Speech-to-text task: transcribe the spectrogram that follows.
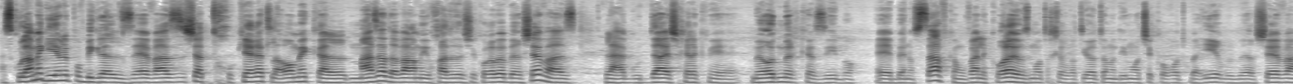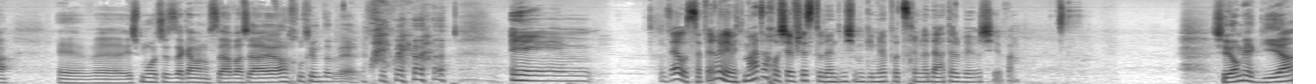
אז כולם מגיעים לפה בגלל זה, ואז כשאת חוקרת לעומק על מה זה הדבר המיוחד הזה שקורה בבאר שבע, אז לאגודה יש חלק מאוד מרכזי בו. אה, בנוסף, כמובן, לכל היוזמות החברתיות המדהימות שקורות בעיר, בבאר שבע, ויש מאוד שזה גם הנושא הבא שאנחנו הולכים לדבר. אמ, זהו, ספר לי באמת, מה אתה חושב שסטודנטים שמגיעים לפה צריכים לדעת על באר שבע? שיום יגיע,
